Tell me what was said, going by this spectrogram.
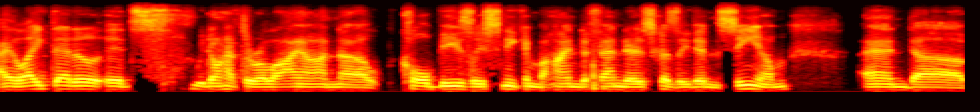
I like that it's we don't have to rely on uh, Cole Beasley sneaking behind defenders because they didn't see him, and uh,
